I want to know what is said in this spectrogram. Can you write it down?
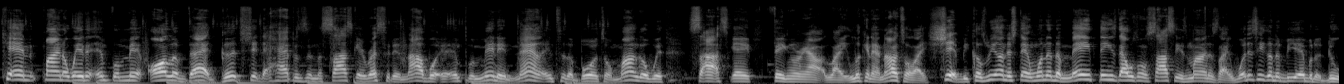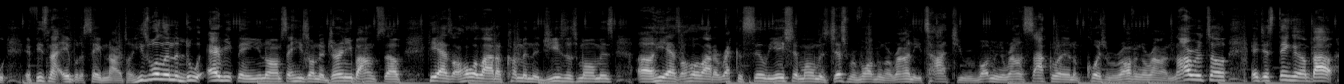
can find a way to implement all of that good shit that happens in the Sasuke rest of the novel and implement it now into the Boruto manga with Sasuke figuring out like looking at Naruto like shit because we understand one of the main things that was on Sasuke's mind is like what is he going to be able to do if he's not able to save Naruto? He's willing to do everything, you know what I'm saying? He's on the journey by himself. He has a whole lot of coming to Jesus moments. Uh, he has a whole lot of reconciliation moments just revolving around Itachi, revolving around Sakura, and of course revolving around Naruto just thinking about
